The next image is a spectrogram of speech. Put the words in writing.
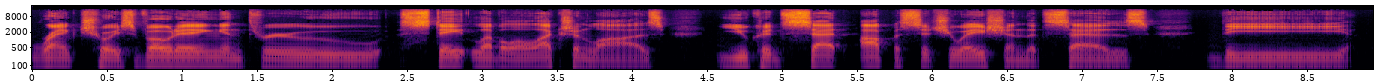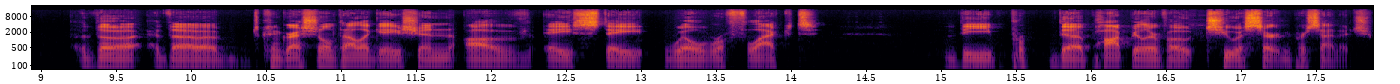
ranked choice voting and through state level election laws, you could set up a situation that says the the the congressional delegation of a state will reflect the the popular vote to a certain percentage.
